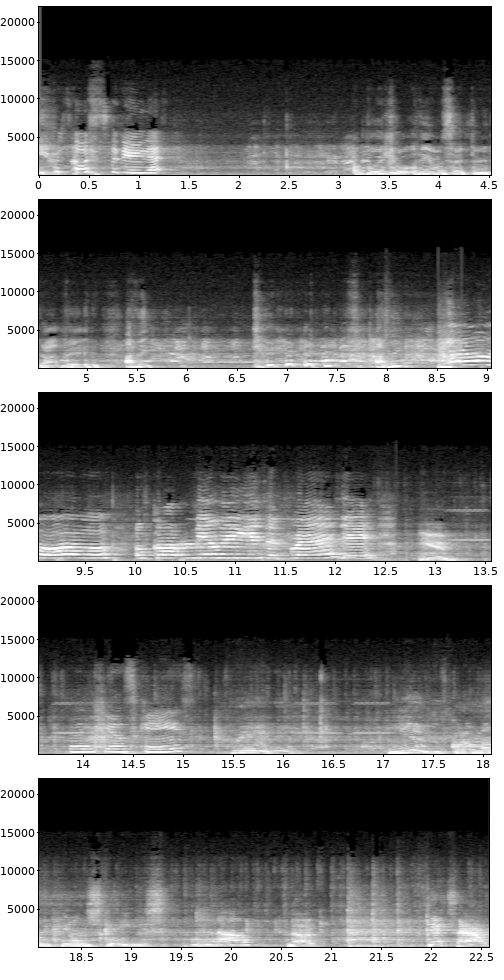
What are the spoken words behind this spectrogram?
We called Liam supposed to do this. A boy called Liam said do that bit. I think. I think. Oh, I've got millions of presents. You. Monkey and skis. Really? You've got a monkey on skis? No. No. Get out!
